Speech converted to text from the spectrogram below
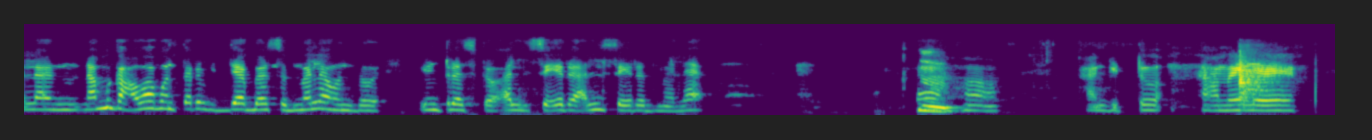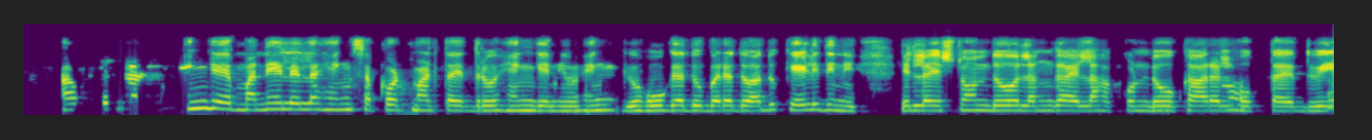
ಎಲ್ಲ ನಮ್ಗೆ ಅವಾಗ ಒಂಥರ ವಿದ್ಯಾಭ್ಯಾಸದ ಮೇಲೆ ಒಂದು ಇಂಟ್ರೆಸ್ಟ್ ಅಲ್ಲಿ ಸೇರ ಅಲ್ಲಿ ಸೇರಿದ್ಮೇಲೆ ಹ್ಮ್. ಹಾ ಹಂಗಿತ್ತು. ಆಮೇಲೆ ಹೆಂಗೆ ಮನೇಲೆಲ್ಲ ಹೆಂಗ್ ಸಪೋರ್ಟ್ ಮಾಡ್ತಾ ಇದ್ರು? ಹೆಂಗೆ ನೀವು ಹೆಂಗ್ ಹೋಗೋದು ಬರೋದು? ಅದು ಕೇಳಿದೀನಿ. ಎಲ್ಲ ಎಷ್ಟೊಂದು ಲಂಗ ಎಲ್ಲ ಹಾಕೊಂಡು ಕಾರಲ್ಲಿ ಹೋಗ್ತಾ ಇದ್ವಿ.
